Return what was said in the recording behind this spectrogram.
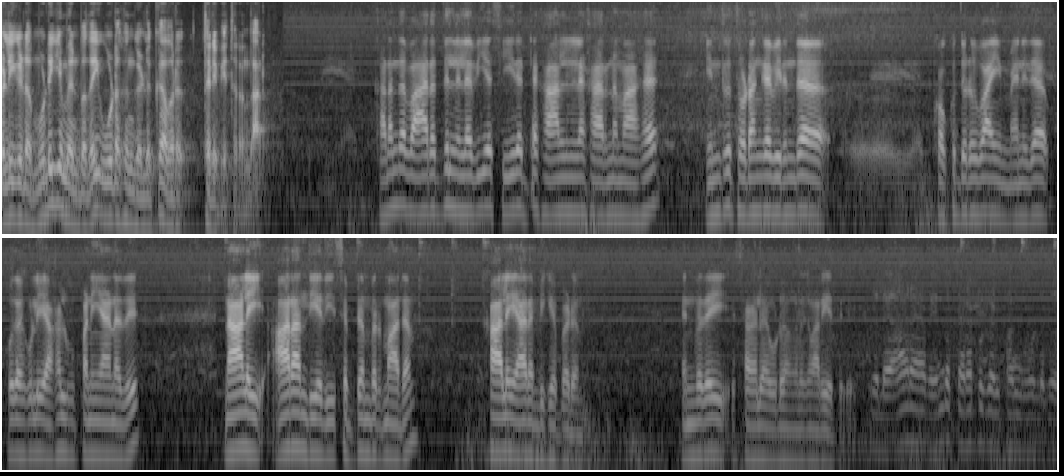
வெளியிட முடியும் என்பதை ஊடகங்களுக்கு அவர் தெரிவித்திருந்தார். கடந்த வாரத்தில் நிலவிய சீரற்ற காலநிலை காரணமாக இன்று தொடங்கவிருந்த அஹ், கொக்குத்தொடுவாய் மனித புதகுழி அகழ்வு பணியானது நாளை ஆறாம் தேதி செப்டம்பர் மாதம் காலை ஆரம்பிக்கப்படும் என்பதை சகல ஊடகங்களுக்கும் அறிய தெரியும். இதில் யார் யார் எந்த தரப்புகள் பங்கு கொண்டது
